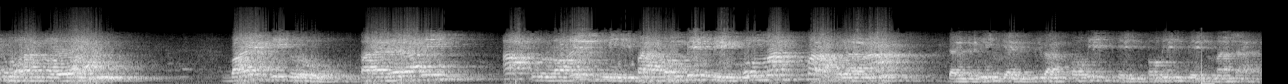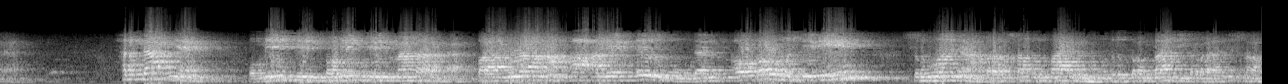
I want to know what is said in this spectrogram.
itu orang awam, baik itu para dai, ahlul ilmi, para pembimbing umat, para ulama, dan demikian juga pemimpin-pemimpin masyarakat. Hendaknya pemimpin-pemimpin masyarakat, para ulama, ahli ilmu dan kaum muslimin semuanya bersatu padu untuk kembali kepada Islam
